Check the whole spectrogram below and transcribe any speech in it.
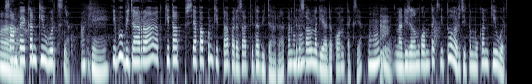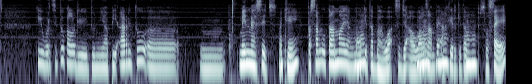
Ah. sampaikan keywordsnya. Oke. Ibu bicara atau kita siapa pun kita pada saat kita bicara kan kita selalu lagi ada konteks ya. nah di dalam konteks itu harus ditemukan keywords. Keywords itu kalau di dunia PR itu mm, main message, Oke. pesan utama yang mau kita bawa sejak awal sampai akhir kita selesai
